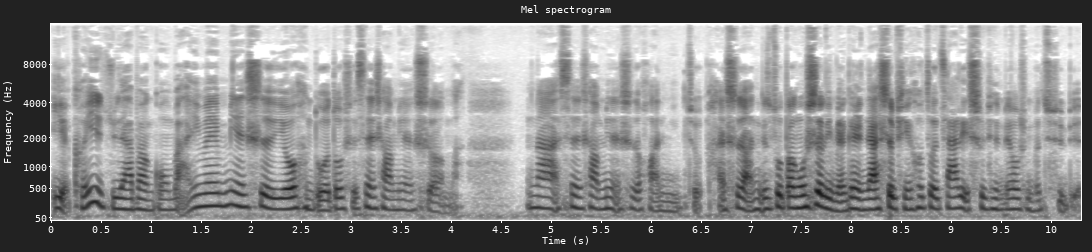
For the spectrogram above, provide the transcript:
也可以居家办公吧，因为面试也有很多都是线上面试了嘛。那线上面试的话，你就还是啊，你坐办公室里面跟人家视频和坐家里视频没有什么区别。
